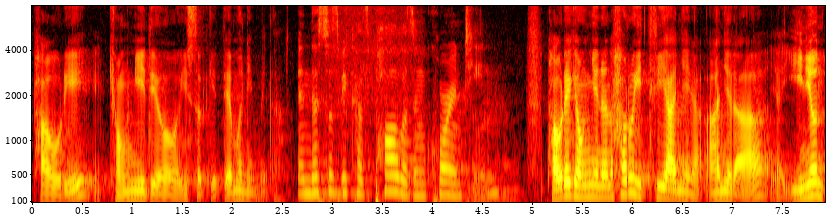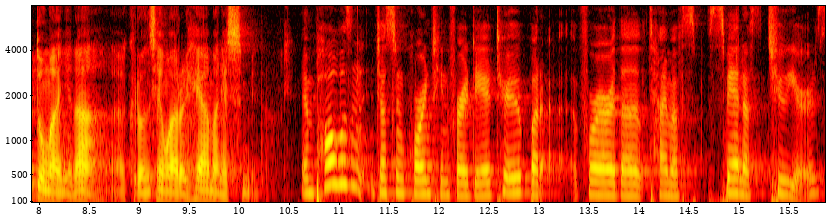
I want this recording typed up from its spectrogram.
바울이 격리되어 있었기 때문입니다. And this was because Paul was in quarantine. 바울의 격리는 하루 이틀이 아니라, 아니라 2년 동안이나 어, 그런 생활을 해야만 했습니다. And Paul wasn't just in quarantine for a day or two, but for the time of span of two years.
